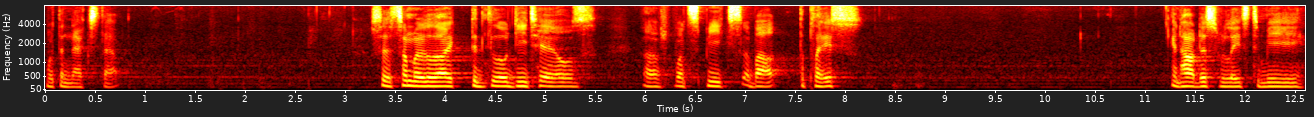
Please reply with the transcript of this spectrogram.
with the next step. So some of the, like the little details of what speaks about the place and how this relates to me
